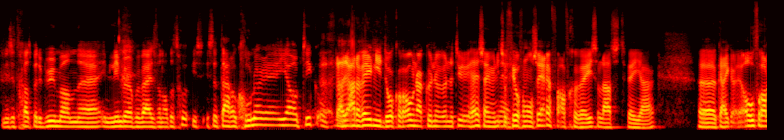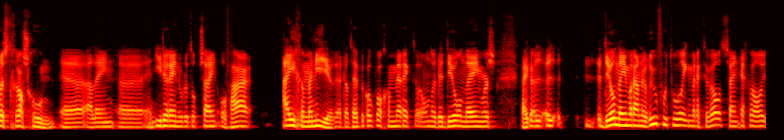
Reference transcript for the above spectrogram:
En is het gras bij de buurman eh, in Limburg bij wijze van altijd goed? Is, is dat daar ook groener eh, in jouw optiek? Of, nou ja, dat weet ik niet. Door corona kunnen we natuurlijk, hè, zijn we niet Nee. zoveel van onze erven afgewezen de laatste twee jaar. Kijk, overal is het gras groen. Alleen, en iedereen doet het op zijn of haar eigen manier. Dat heb ik ook wel gemerkt onder de deelnemers. Kijk, de deelnemer aan de ruwvoettoer, ik merkte wel, het zijn echt wel eh,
